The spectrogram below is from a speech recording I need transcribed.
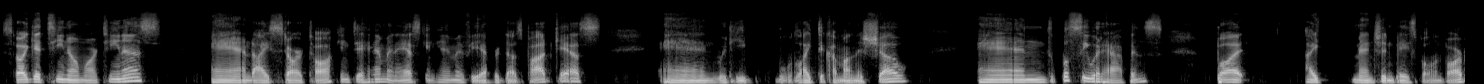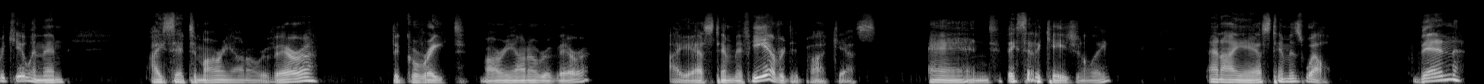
So I get Tino Martinez and I start talking to him and asking him if he ever does podcasts and would he like to come on the show. And we'll see what happens. But I mentioned baseball and barbecue. And then I said to Mariano Rivera, the great Mariano Rivera, I asked him if he ever did podcasts. And they said occasionally. And I asked him as well. Then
